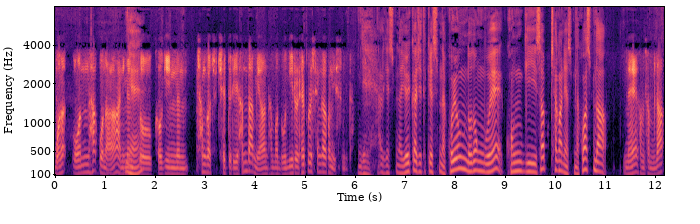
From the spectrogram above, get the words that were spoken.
원, 하거나 아니면 예. 또 거기 있는 참가 주체들이 한다면 한번 논의를 해볼 생각은 있습니다. 예, 알겠습니다. 여기까지 듣겠습니다. 고용노동부의 권기섭 차관이었습니다. 고맙습니다. 네, 감사합니다.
